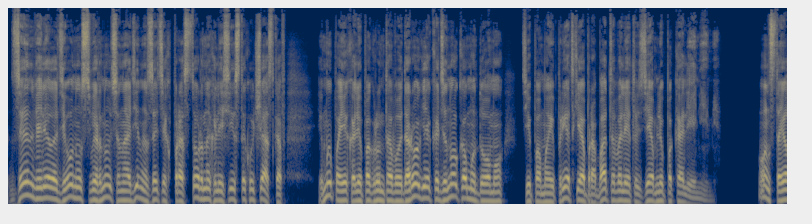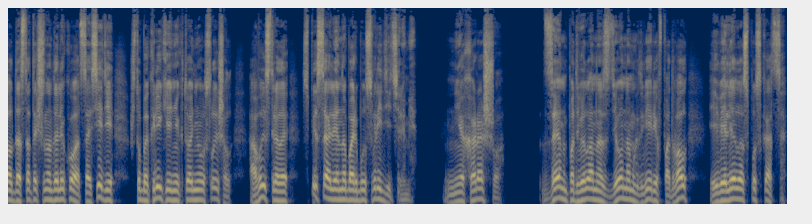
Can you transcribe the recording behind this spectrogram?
Дзен велела Диону свернуть на один из этих просторных лесистых участков, и мы поехали по грунтовой дороге к одинокому дому, типа мои предки обрабатывали эту землю поколениями. Он стоял достаточно далеко от соседей, чтобы крики никто не услышал, а выстрелы списали на борьбу с вредителями. Нехорошо. Дзен подвела нас с Дионом к двери в подвал и велела спускаться.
